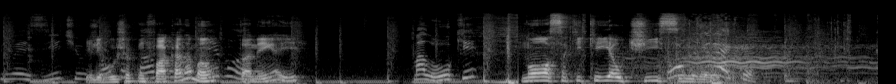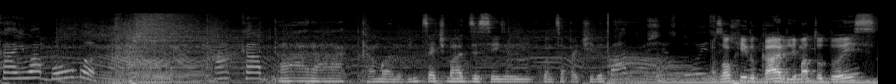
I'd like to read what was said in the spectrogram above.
E o Exit, o Ele Jota ruxa com faca na mão. mano. Tá nem aí. Maluque. Nossa, que QI altíssimo, velho. Caiu a bomba. Acabou. Caraca, mano. 27 barra 16 ele ficou nessa partida. 4x2. Mas olha o Q do cara, ele matou dois.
